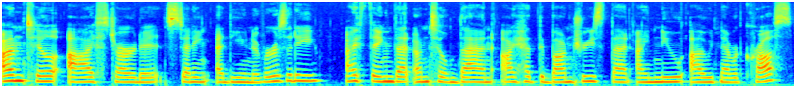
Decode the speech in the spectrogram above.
until I started studying at the university I think that until then, I had the boundaries that I knew I would never cross.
